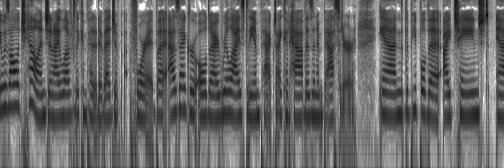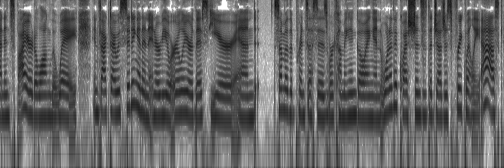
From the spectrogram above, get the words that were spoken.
it was all a challenge and I loved the competitive edge of, for it. But as I grew older, I realized the impact I could have as an ambassador and the people that I changed and inspired along the way. In fact, I was sitting in an interview earlier this year and some of the princesses were coming and going and one of the questions that the judges frequently ask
